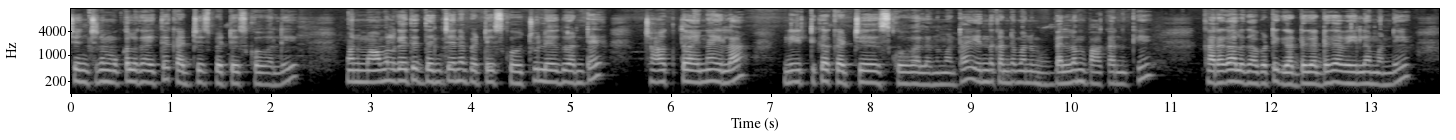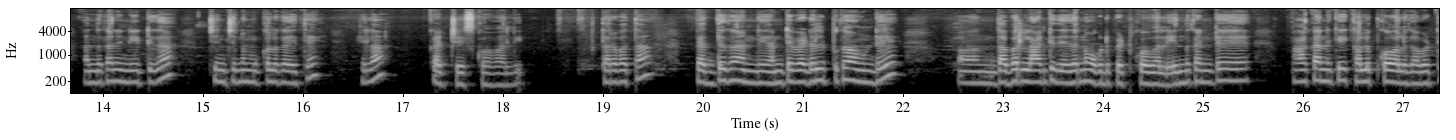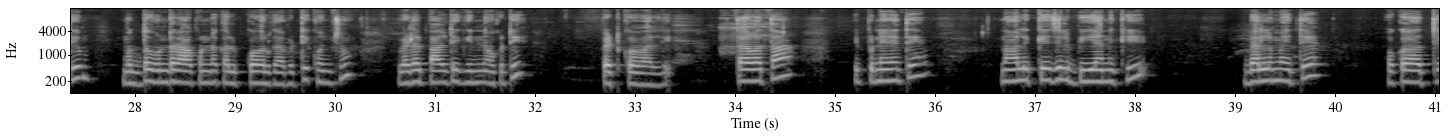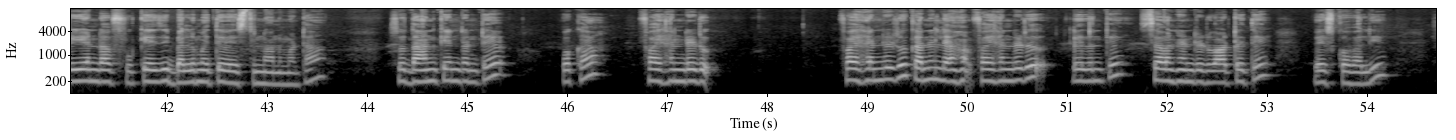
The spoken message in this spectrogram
చిన్న చిన్న ముక్కలుగా అయితే కట్ చేసి పెట్టేసుకోవాలి. మనం మామూలుగా అయితే దంచైనా పెట్టేసుకోవచ్చు. లేదు అంటే చాకుతో అయినా ఇలా నీట్గా కట్ చేసుకోవాలన్నమాట. ఎందుకంటే మనం బెల్లం పాకానికి కరగాలి కాబట్టి గడ్డ గడ్డగా వేయలేమండి. అందుకని నీట్గా చిన్న చిన్న ముక్కలుగా అయితే ఇలా కట్ చేసుకోవాలి. తర్వాత పెద్దగా అండి అంటే వెడల్పుగా ఉండే దబర్ లాంటిది ఏదైనా ఒకటి పెట్టుకోవాలి. ఎందుకంటే పాకానికి కలుపుకోవాలి కాబట్టి ముద్ద ఉండ రాకుండా కలుపుకోవాలి కాబట్టి కొంచెం వెడల్పాలిటీ గిన్నె ఒకటి పెట్టుకోవాలి. తర్వాత ఇప్పుడు నేనైతే నాలుగు కేజీల బియ్యానికి బెల్లం అయితే ఒక త్రీ అండ్ హాఫ్ కేజీ బెల్లం అయితే వేస్తున్నాను అనమాట సో దానికి ఏంటంటే ఒక ఫైవ్ హండ్రెడ్. ఫైవ్ హండ్రెడ్ కానీ ఫైవ్ హండ్రెడ్ లేదంటే సెవెన్ హండ్రెడ్ వాటర్ అయితే వేసుకోవాలి.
